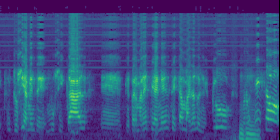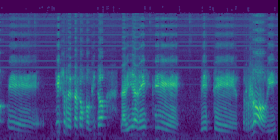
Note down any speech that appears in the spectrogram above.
exclusivamente musical, que permanentemente están bailando en el club. Bueno, eso, eh, eso retrata un poquito la vida de este, de este Robbie,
